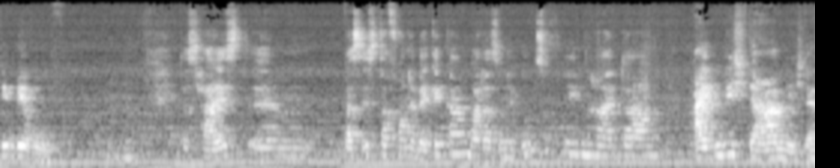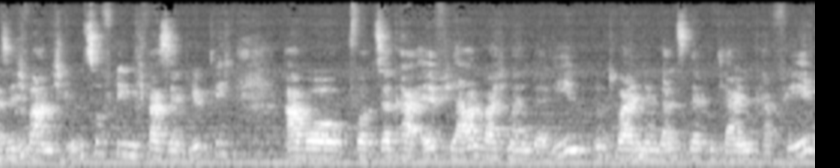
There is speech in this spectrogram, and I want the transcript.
den Beruf. Mhm. Das heißt, ähm, was ist da vorne weggegangen? War da so eine Unzufriedenheit da? Eigentlich gar nicht. Also ich mhm. war nicht unzufrieden, ich war sehr glücklich. Aber vor circa elf Jahren war ich mal in Berlin und war in einem ganz netten kleinen Café.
